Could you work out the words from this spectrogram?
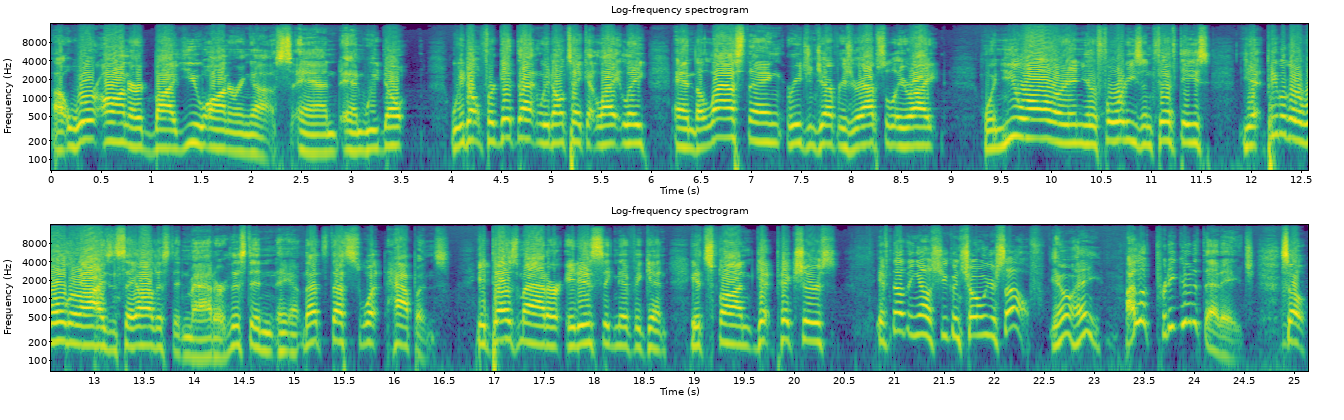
Uh, we're honored by you honoring us, and and we don't we don't forget that and we don't take it lightly. And the last thing, Regent Jeffries, you're absolutely right. When you all are in your 40s and 50s, yet people are going to roll their eyes and say, "Oh, this didn't matter. This didn't." You know, that's that's what happens. It does matter. It is significant. It's fun. Get pictures. If nothing else, you can show them yourself. You know, hey, I look pretty good at that age. So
